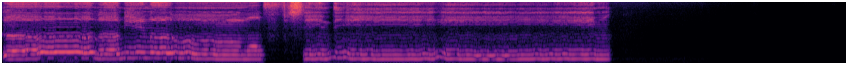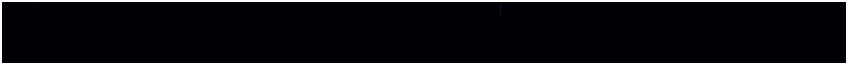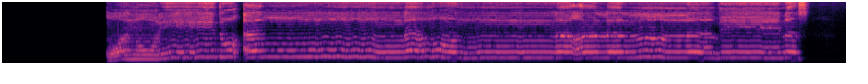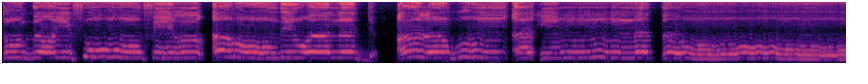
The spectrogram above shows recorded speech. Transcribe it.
كان من المفسدين. ونريد أن نمن على الذين استضعفوا في الأرض ونجعلهم أئمة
